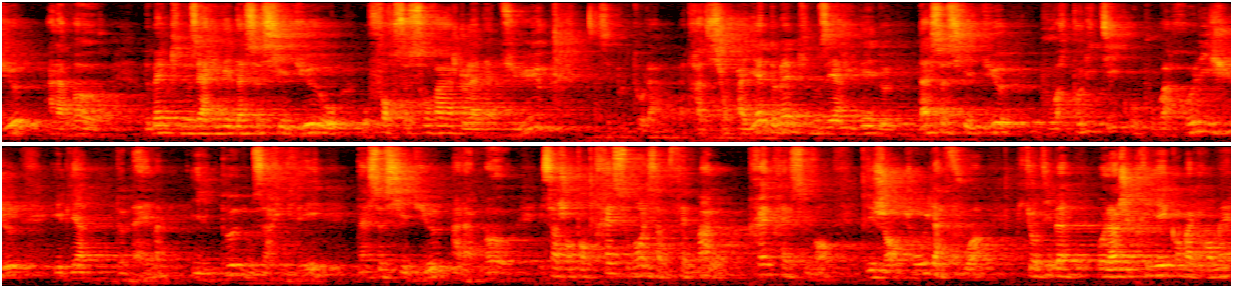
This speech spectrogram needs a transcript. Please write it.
Dieu à la mort. De même qu'il nous est arrivé d'associer Dieu aux, forces sauvages de la nature, c'est plutôt la, la, tradition païenne, de même qu'il nous est arrivé d'associer Dieu pouvoir politique, au pouvoir religieux, et eh bien de même, il peut nous arriver d'associer Dieu à la mort. Et ça, j'entends très souvent, et ça me fait mal, très très souvent, des gens qui ont eu la foi, puis qui ont dit, ben voilà, j'ai prié quand ma grand-mère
